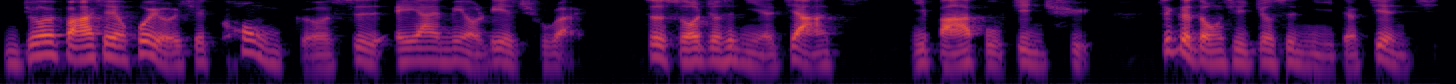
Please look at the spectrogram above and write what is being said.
你就会发现会有一些空格是 AI 没有列出来，这时候就是你的价值，你把它补进去，这个东西就是你的见解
